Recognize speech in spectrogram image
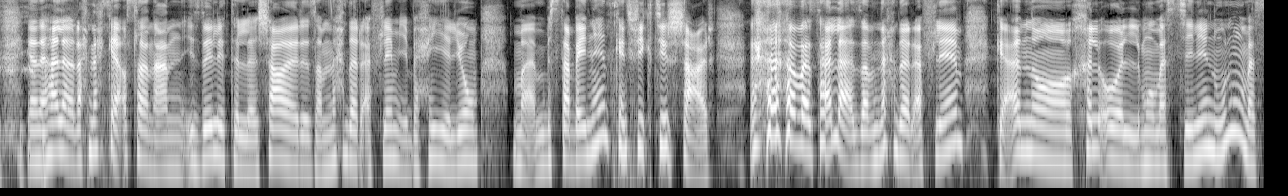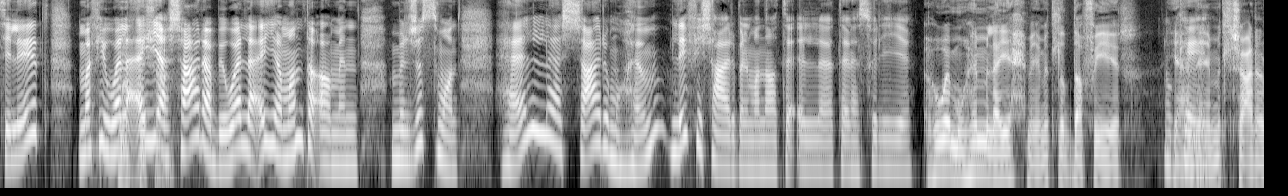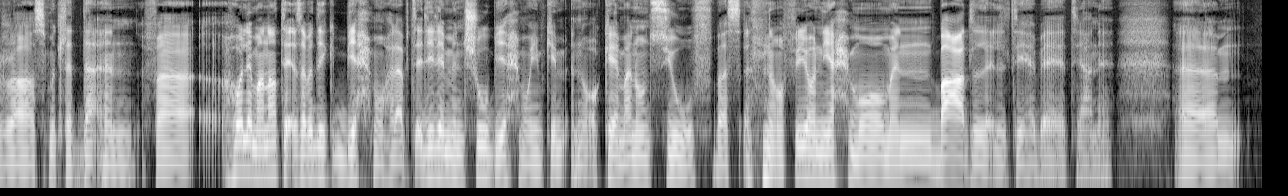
يعني هلا رح نحكي أصلا عن إزالة الشعر. إذا بنحضر أفلام إباحية اليوم بالسبعينات كان في كتير شعر. بس هلا إذا بنحضر أفلام كأنه خلقوا الممثلين والممثلات ما في ولا ما في أي شعر. شعرة بولا أي منطقة من من جسمهم. هل الشعر مهم؟ ليه في شعر بالمناطق التناسلية؟ هو مهم ليحمي مثل الضفير. أوكي. يعني مثل شعر الراس مثل الدقن. فهول مناطق إذا بدك بيحموا. هلأ بتقولي لي من شو بيحموا؟ يمكن إنه أوكي massue بس إنه فيهم يحموا من بعض الالتهابات يعني.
